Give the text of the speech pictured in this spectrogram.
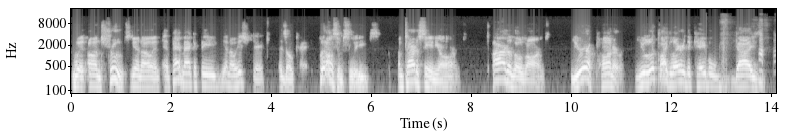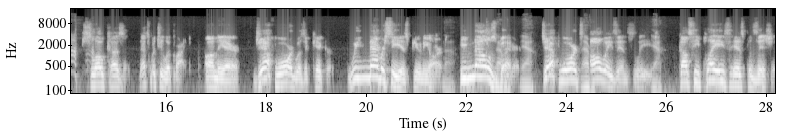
with untruths, you know. And, and Pat McAfee, you know, his shtick is okay. Put on some sleeves. I'm tired of seeing your arms. Tired of those arms. You're a punter. You look like Larry the Cable Guy's slow cousin. That's what you look like on the air. Jeff Ward was a kicker. We never see his puny arms. No. He knows Never. better. Yeah. Jeff Ward's Never. always in sleeves Yeah. because he plays his position.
